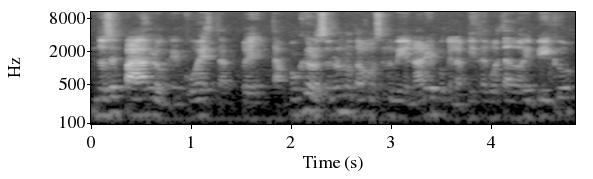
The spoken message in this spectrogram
entonces pagas lo que cuesta. Pues tampoco nosotros no estamos siendo millonarios porque la pinta cuesta dos y pico.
